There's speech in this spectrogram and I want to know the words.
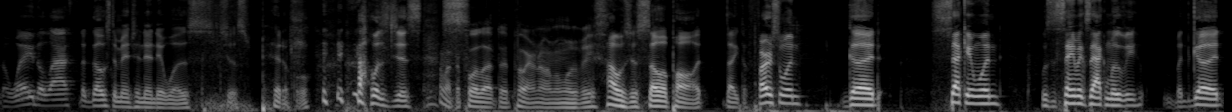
the way the last the ghost dimension ended was just pitiful. I was just I'm about to pull up the paranormal movies. I was just so appalled. Like the first one, good. Second one was the same exact movie, but good.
